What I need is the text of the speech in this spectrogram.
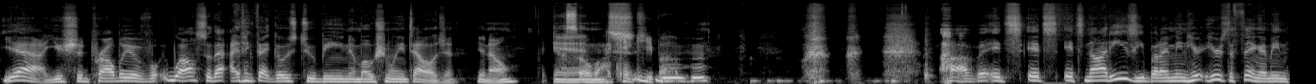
Yeah, you should probably avoid. Well, so that I think that goes to being emotionally intelligent. You know, and so I can't keep up. Mm-hmm. Uh, it's it's it's not easy, but I mean, here, here's the thing. I mean,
